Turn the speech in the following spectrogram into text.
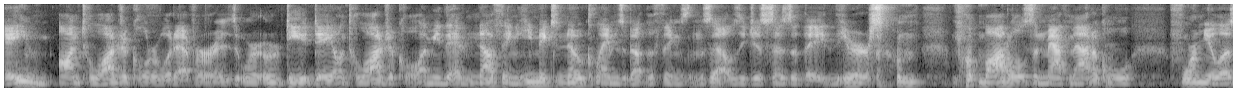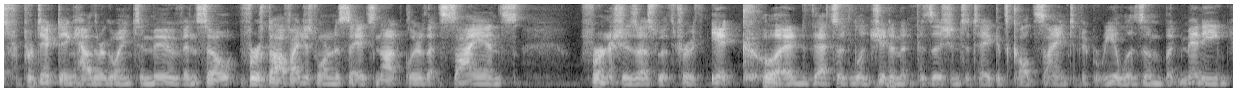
a ontological or whatever is or, or de- deontological. I mean, they have nothing. He makes no claims about the things themselves. He just says that they here are some models and mathematical formulas for predicting how they're going to move. And so, first off, I just wanted to say it's not clear that science furnishes us with truth. It could. That's a legitimate position to take. It's called scientific realism, but many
